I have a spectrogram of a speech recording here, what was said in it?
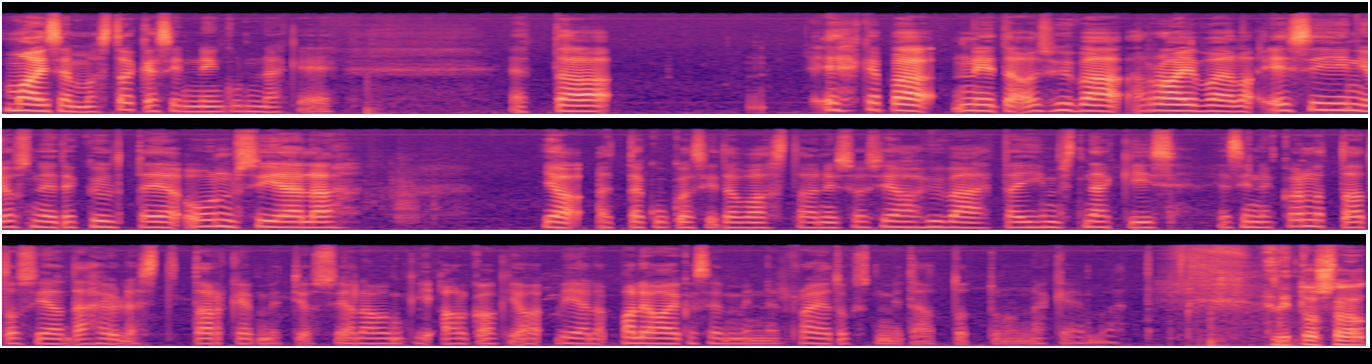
maisemasta käsin niin kuin näkee. Että ehkäpä niitä olisi hyvä raivailla esiin, jos niitä kylttejä on siellä ja että kuka sitä vastaa, niin se olisi ihan hyvä, että ihmiset näkisi. Ja sinne kannattaa tosiaan tähyillä sitten tarkemmin, jos siellä onkin, alkaakin vielä paljon aikaisemmin ne rajoitukset, mitä olet tottunut näkemään. Eli tuossa on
